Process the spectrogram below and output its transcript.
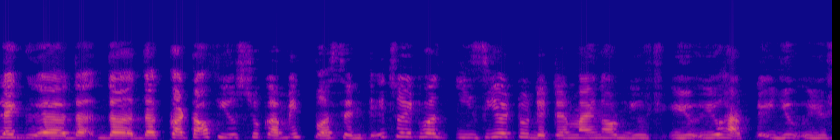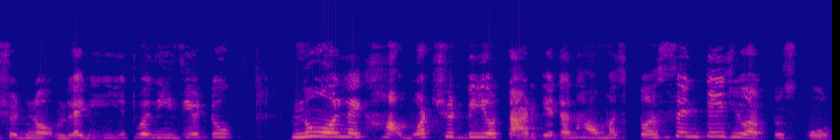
like uh, the the the cutoff used to come in percentage. So it was easier to determine or you you you have to you you should know like it was easier to know like how, what should be your target and how much percentage you have to score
